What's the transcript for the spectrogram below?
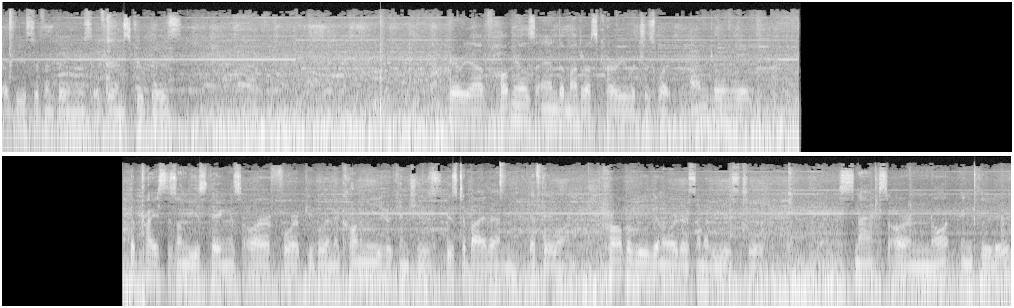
of these different things if you're in Scoot-Biz. Here we have hot meals and the madras curry, which is what I'm going with. The prices on these things are for people in economy who can choose, choose to buy them if they want. Probably gonna order some of these too. Snacks are not included.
